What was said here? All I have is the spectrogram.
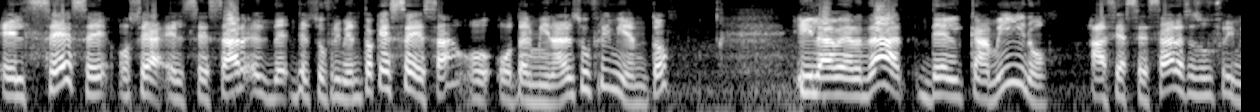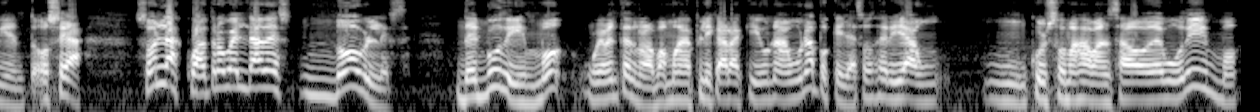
el cese, o sea, el cesar del sufrimiento que cesa o, terminar el sufrimiento, y la verdad del camino hacia cesar ese sufrimiento. O sea, son las cuatro verdades nobles del budismo. Obviamente no las vamos a explicar aquí una a una porque ya eso sería un, un, curso más avanzado de budismo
